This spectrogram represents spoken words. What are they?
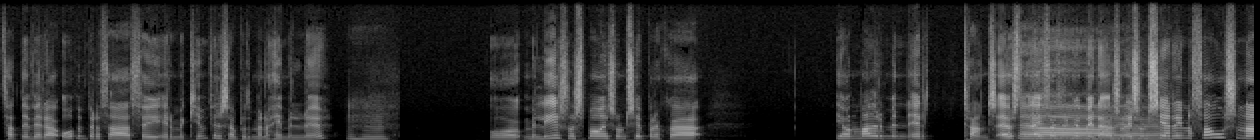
þannig verið að ofinbera það að þau eru með kynfyrirsafbrotum menn á heimilinu. Mhm. Og mér líður svona smá eins og hún sé bara eitthvað já, maður minn er trans. Eða Já, ég fættur eitthvað að meina? Svona eins og hún sé að reyna fá svona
